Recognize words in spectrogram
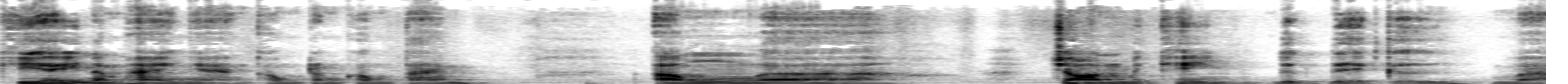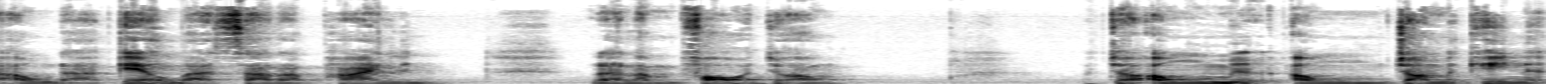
Khi ấy năm 2008, ông uh, John McCain được đề cử và ông đã kéo bà Sarah Palin ra làm phó cho ông cho ông ông John McCain ấy.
